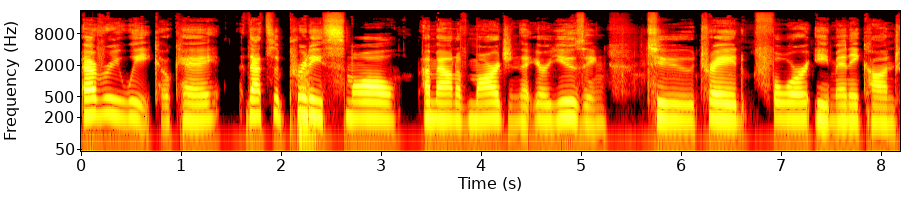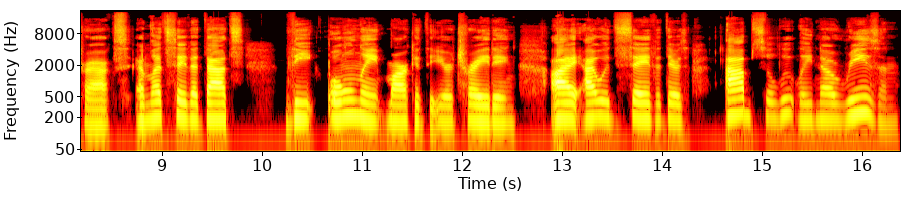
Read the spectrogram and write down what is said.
every week, okay, that's a pretty right. small amount of margin that you're using to trade four e mini contracts. And let's say that that's the only market that you're trading, I, I would say that there's absolutely no reason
